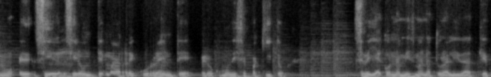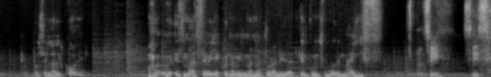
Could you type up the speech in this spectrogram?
¿no? Eh, sí, Mm. sí era un tema recurrente, pero como dice Paquito, se veía con la misma naturalidad que, que, pues el alcohol. Es más, se veía con la misma naturalidad que el consumo de maíz. Sí, sí, sí.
